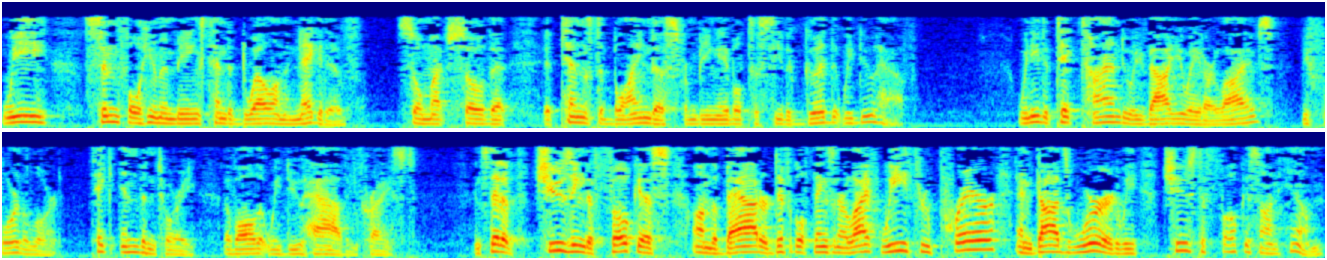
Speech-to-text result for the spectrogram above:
We sinful human beings tend to dwell on the negative so much so that it tends to blind us from being able to see the good that we do have. We need to take time to evaluate our lives before the Lord. Take inventory of all that we do have in Christ. Instead of choosing to focus on the bad or difficult things in our life, we, through prayer and God's Word, we choose to focus on Him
